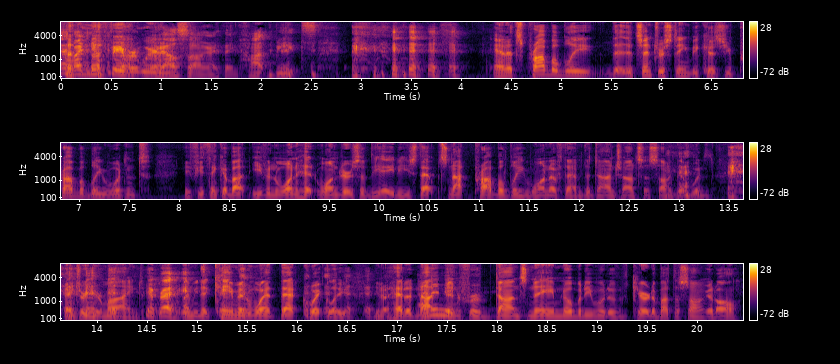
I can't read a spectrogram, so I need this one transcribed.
My new favorite Weird Al song, I think, "Hot Beats." And it's probably it's interesting because you probably wouldn't, if you think about even one hit wonders of the '80s, that's not probably one of them. The Don Johnson song that would enter your mind. Right. I mean, it came and went that quickly. You know, had it not been for Don's name, nobody would have cared about the song at all.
